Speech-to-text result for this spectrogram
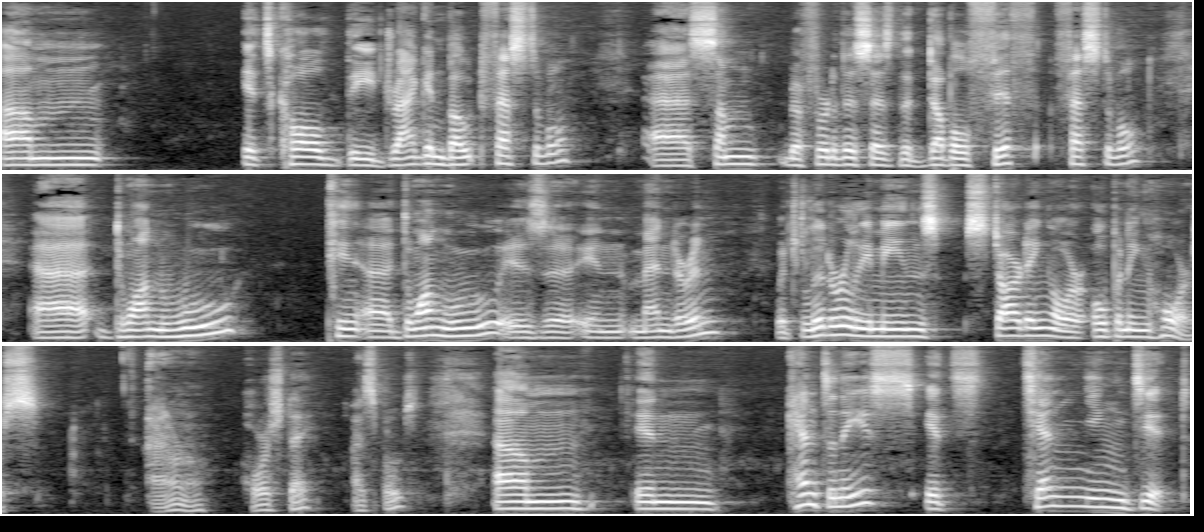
Um, it's called the Dragon Boat Festival. Uh, some refer to this as the Double Fifth Festival. Uh, Duanwu, uh, Duanwu is uh, in Mandarin, which literally means starting or opening horse. I don't know, horse day, I suppose. Um, in Cantonese, it's Tianyingjit.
